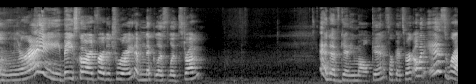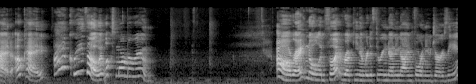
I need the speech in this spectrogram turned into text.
All right, base card for Detroit of Nicklas Lidstrom. And Evgeny Malkin for Pittsburgh. Oh, it is red. Okay. I agree, though. It looks more maroon. All right, Nolan Foote, rookie number to 399 for New Jersey.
